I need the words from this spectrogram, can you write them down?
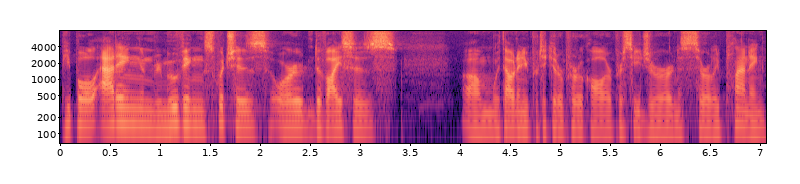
People adding and removing switches or devices, um, without any particular protocol or procedure or necessarily planning.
